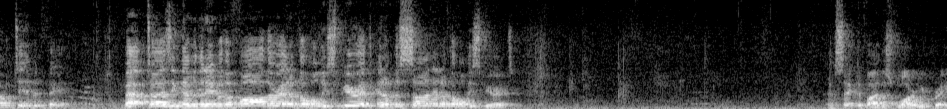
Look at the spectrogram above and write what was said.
come to him in faith, baptizing them in the name of the Father and of the Holy Spirit and of the Son and of the Holy Spirit. Now sanctify this water, we pray,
